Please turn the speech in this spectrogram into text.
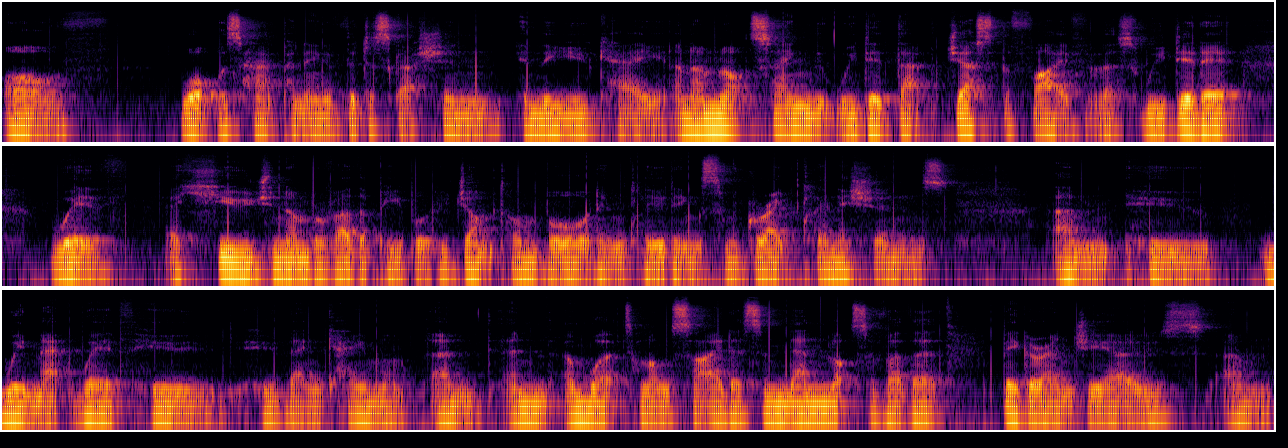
of what was happening of the discussion in the UK. And I'm not saying that we did that just the five of us. We did it with a huge number of other people who jumped on board, including some great clinicians um, who we met with, who who then came on and, and, and worked alongside us, and then lots of other bigger NGOs um,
